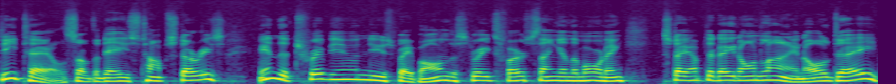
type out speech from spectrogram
Details of the day's top stories in the Tribune newspaper on the streets first thing in the morning. Stay up to date online all day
